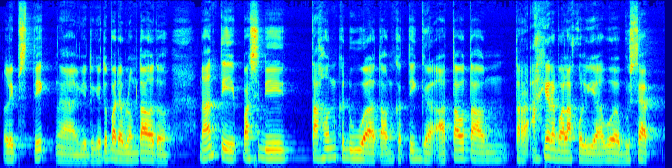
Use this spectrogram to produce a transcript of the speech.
lipstick nah gitu-gitu pada belum tahu tuh. Nanti pas di tahun kedua tahun ketiga atau tahun terakhir bala kuliah wah buset.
